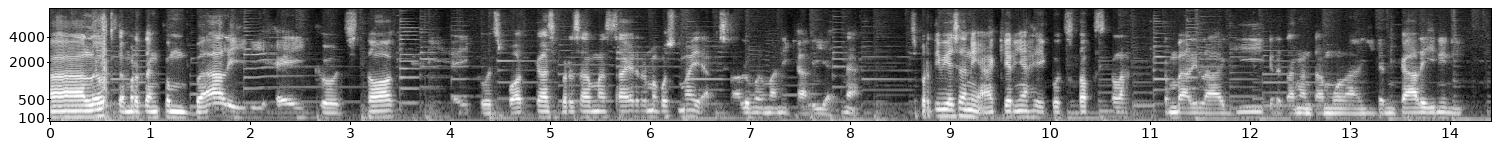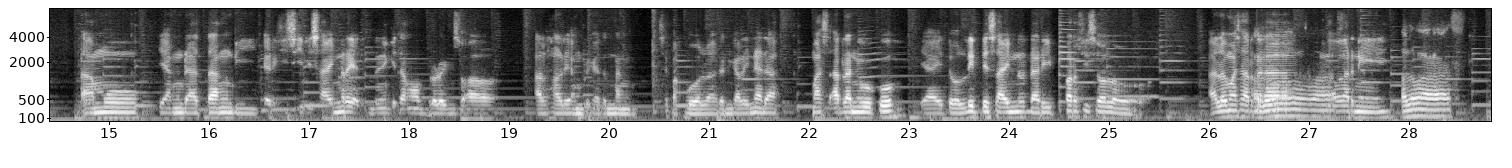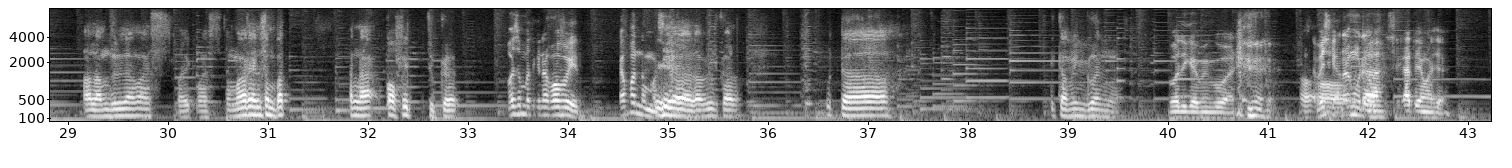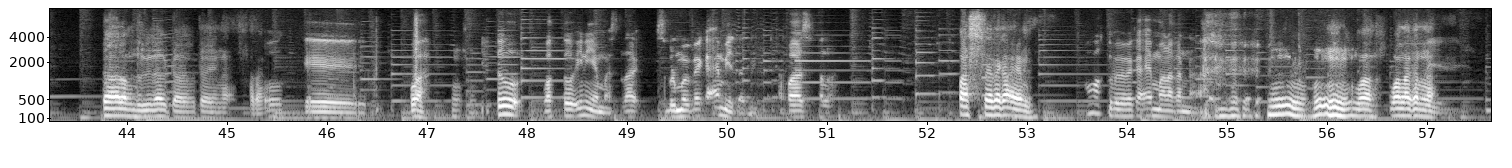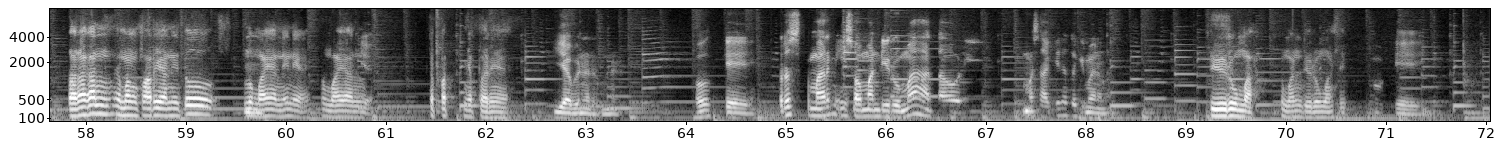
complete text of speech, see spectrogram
Halo, selamat datang kembali di Hey Coach Talk, di Hey Coach Podcast bersama saya Dharma Kusma yang selalu menemani kalian. Nah, seperti biasa nih, akhirnya Hey Coach Talk setelah kembali lagi, kedatangan tamu lagi. Dan kali ini nih, tamu yang datang di dari sisi desainer ya, tentunya kita ngobrolin soal hal-hal yang berkaitan tentang sepak bola. Dan kali ini ada Mas Ardan Wukuh, yaitu lead designer dari Persis Solo. Halo Mas Ardan, Halo, apa kabar nih? Halo Mas. Alhamdulillah Mas, baik Mas. Kemarin sempat kena COVID juga. Oh sempat kena COVID? Kapan tuh Mas? Iya, tapi kalau udah tiga mingguan Mas. Oh tiga mingguan. Oh, Tapi oh, sekarang udah sehat ya Mas ya? udah, Alhamdulillah udah udah enak sekarang. Oke. Wah, itu waktu ini ya Mas, sebelum PPKM ya tadi? Apa setelah? Pas ppkm. Oh waktu PPKM malah kena. Wah, malah kena. Iya. Karena kan emang varian itu lumayan ini ya, lumayan Iya. cepat nyebarnya. Iya benar-benar. Oke. Terus kemarin isoman di rumah atau di rumah sakit atau gimana Mas? Di rumah, cuman di rumah sih. Oke.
